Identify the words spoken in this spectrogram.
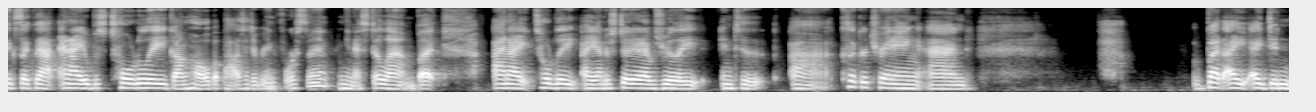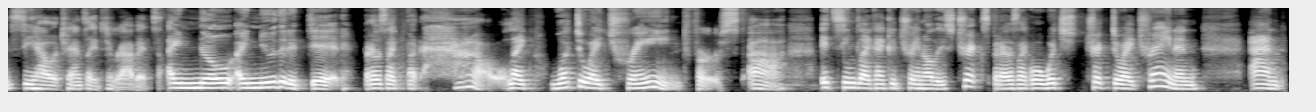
things like that. And I was totally gung ho about positive reinforcement. I mean, I still am, but, and I totally, I understood it. I was really into uh, clicker training and, but I, I didn't see how it translated to rabbits. I know I knew that it did, but I was like, but how? Like, what do I train first? Uh, it seemed like I could train all these tricks, but I was like, well, which trick do I train? And and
